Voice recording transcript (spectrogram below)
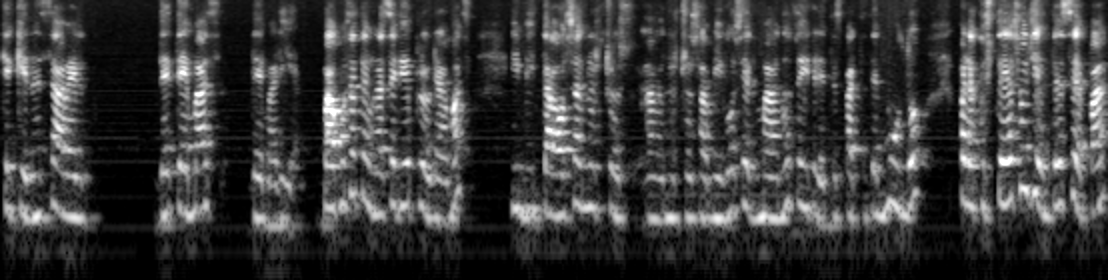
que quieren saber de temas de María. Vamos a tener una serie de programas invitados a nuestros, a nuestros amigos hermanos de diferentes partes del mundo para que ustedes oyentes sepan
